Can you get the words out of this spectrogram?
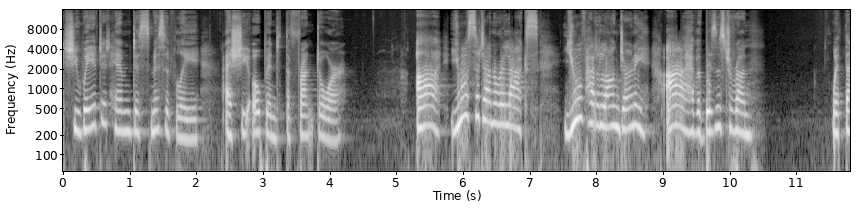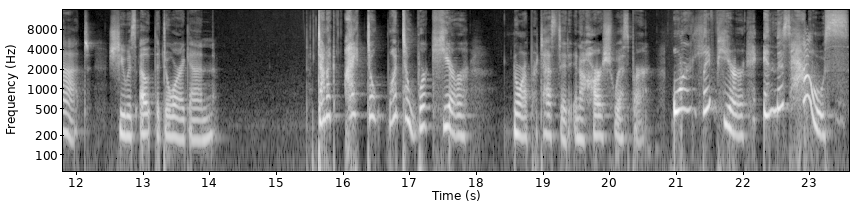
She waved at him dismissively as she opened the front door. Ah, you will sit down and relax. You've had a long journey. I have a business to run. With that, she was out the door again. Donnoch, I don't want to work here, Nora protested in a harsh whisper. Or live here in this house.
